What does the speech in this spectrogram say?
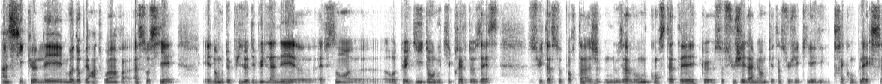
ainsi que les modes opératoires associés. Et donc, depuis le début de l'année, elles sont recueillies dans l'outil PREF2S. Suite à ce portage, nous avons constaté que ce sujet d'amiante, qui est un sujet qui est très complexe,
